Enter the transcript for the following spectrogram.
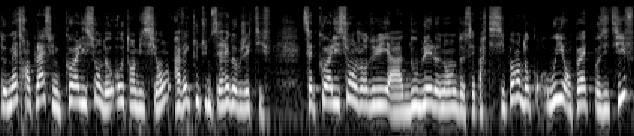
de, mettre en place une coalition de haute ambition avec toute une série d'objectifs. Cette coalition aujourd'hui a doublé le nombre de ses participants, donc oui, on peut être positif,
